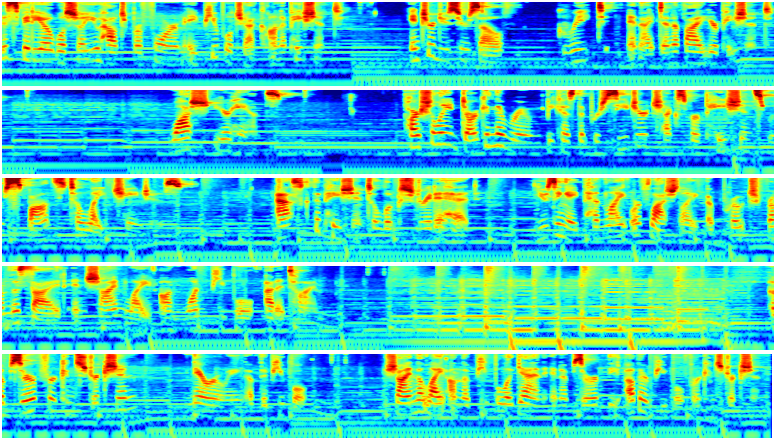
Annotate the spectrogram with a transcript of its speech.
This video will show you how to perform a pupil check on a patient. Introduce yourself, greet and identify your patient. Wash your hands. Partially darken the room because the procedure checks for patient's response to light changes. Ask the patient to look straight ahead. Using a pen light or flashlight, approach from the side and shine light on one pupil at a time. Observe for constriction, narrowing of the pupil. Shine the light on the pupil again and observe the other pupil for constriction.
